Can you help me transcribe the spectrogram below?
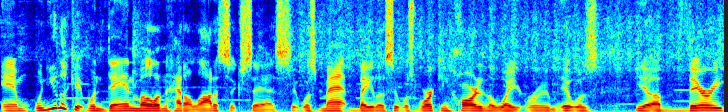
And when you look at when Dan Mullen had a lot of success, it was Matt Balis. It was working hard in the weight room. It was, you know, a very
